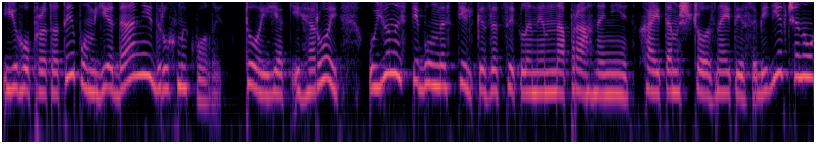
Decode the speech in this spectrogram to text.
Його прототипом є давній друг Миколи. Той, як і герой, у юності був настільки зацикленим на прагненні хай там що знайти собі дівчину,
